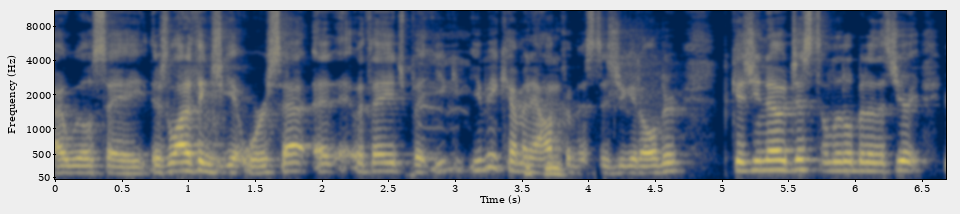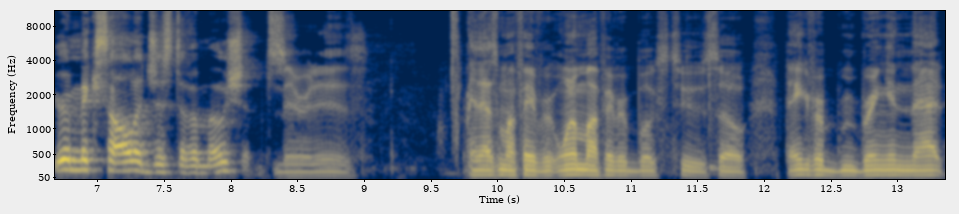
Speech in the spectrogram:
I will say, there's a lot of things you get worse at, at with age, but you you become an mm-hmm. alchemist as you get older because you know just a little bit of this. You're you're a mixologist of emotions. There it is. And that's my favorite, one of my favorite books too. So thank you for bringing that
